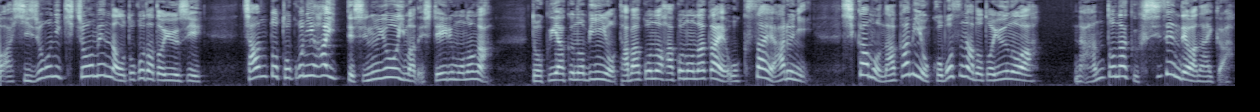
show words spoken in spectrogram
は非常に几帳面な男だというし、ちゃんと床に入って死ぬ用意までしているものが、毒薬の瓶をタバコの箱の中へ置くさえあるに、しかも中身をこぼすなどというのは、なんとなく不自然ではないか。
